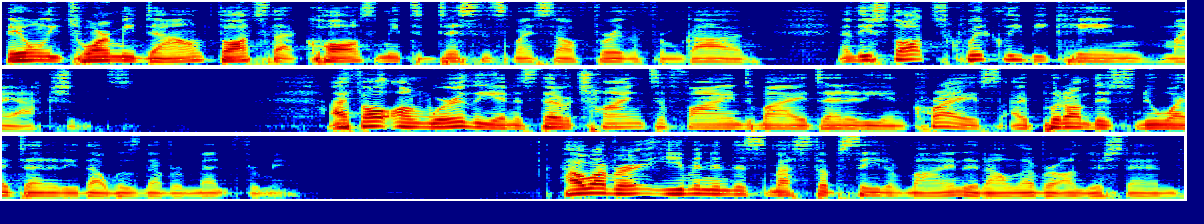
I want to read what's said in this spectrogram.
they only tore me down, thoughts that caused me to distance myself further from God. And these thoughts quickly became my actions. I felt unworthy, and instead of trying to find my identity in Christ, I put on this new identity that was never meant for me. However, even in this messed up state of mind, and I'll never understand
